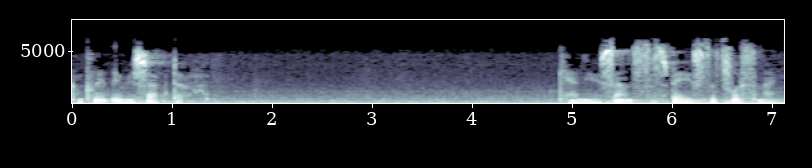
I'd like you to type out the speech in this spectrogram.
completely receptive. Can you sense the space that's listening?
